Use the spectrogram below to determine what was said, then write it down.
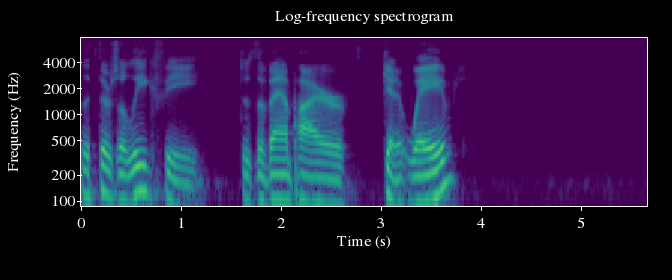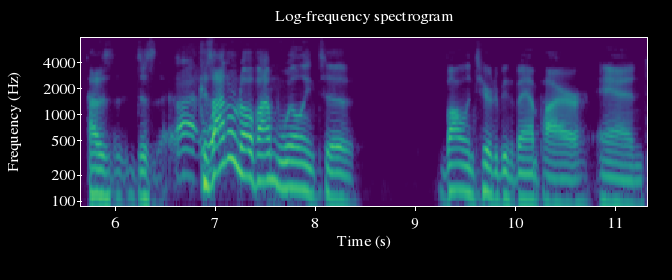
If there's a league fee, does the vampire get it waived? How does does because well- I don't know if I'm willing to volunteer to be the vampire and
